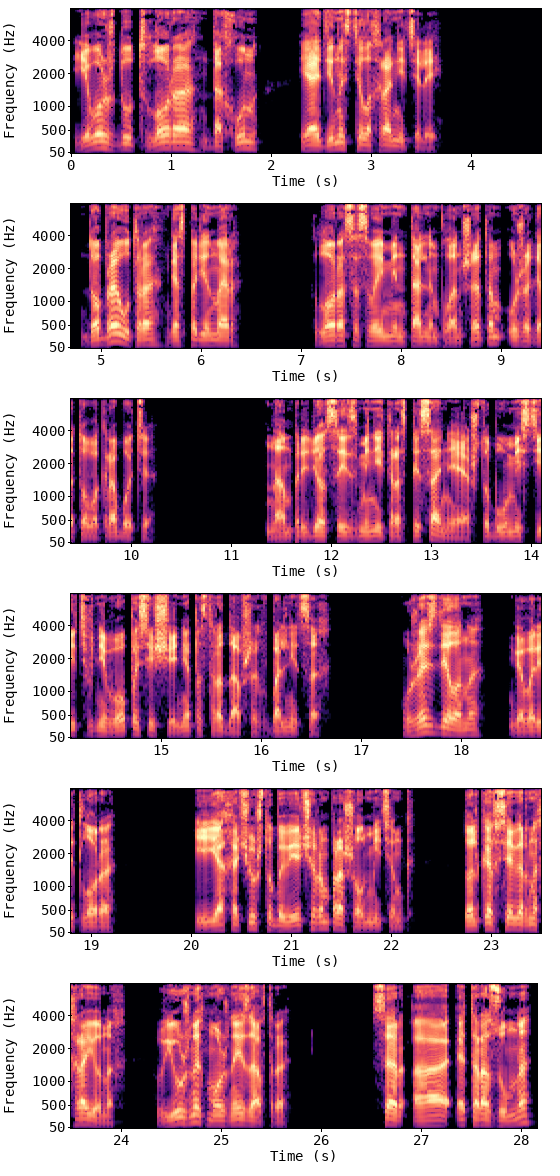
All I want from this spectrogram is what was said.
его ждут Лора, Дахун и один из телохранителей. «Доброе утро, господин мэр». Лора со своим ментальным планшетом уже готова к работе. «Нам придется изменить расписание, чтобы уместить в него посещение пострадавших в больницах». «Уже сделано», — говорит Лора. «И я хочу, чтобы вечером прошел митинг. Только в северных районах. В южных можно и завтра». «Сэр, а это разумно?»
